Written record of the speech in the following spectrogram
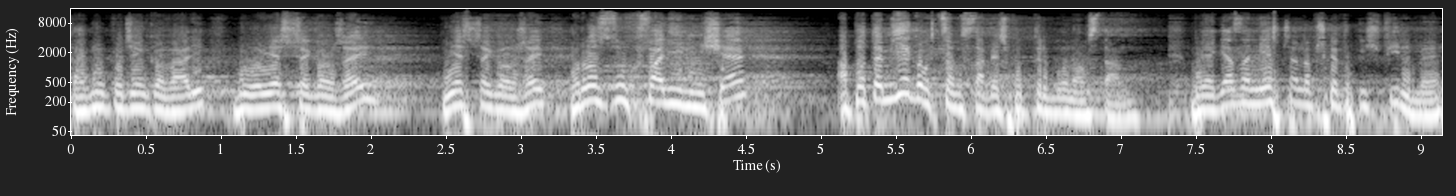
Tak mu podziękowali? Było jeszcze gorzej? Jeszcze gorzej. Rozzuchwalili się, a potem jego chcą stawiać pod Trybunał Stanu. Bo jak ja zamieszczę na przykład jakieś filmy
